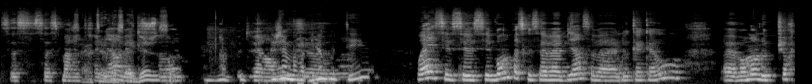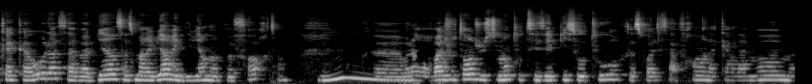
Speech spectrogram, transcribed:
ça, ça, se marie très bien avec un peu de rouge. J'aimerais bien goûter. Ouais, c'est- bon parce que ça va bien, ça va le cacao, euh, vraiment le pur cacao là, ça va bien, ça se marie bien avec des viandes un peu fortes. Mmh. Euh, voilà, en rajoutant justement toutes ces épices autour, que ce soit le safran, la cardamome,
